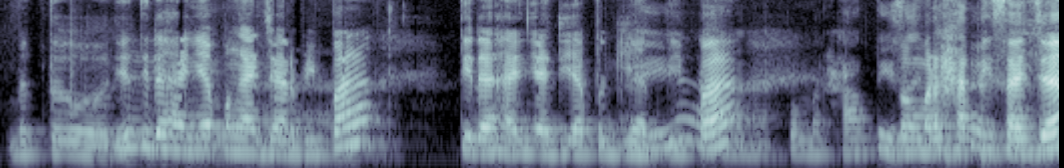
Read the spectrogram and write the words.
Betul. Jadi tidak hanya pengajar BIPA, tidak hanya dia pegiat Iya, BIPA, pemerhati saja. pemerhati saja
